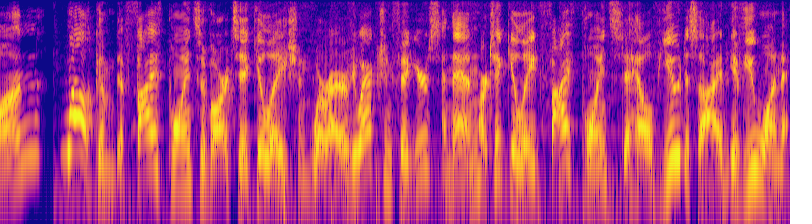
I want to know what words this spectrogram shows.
Welcome to 5 Points of Articulation, where I review action figures and then articulate 5 points to help you decide if you want to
